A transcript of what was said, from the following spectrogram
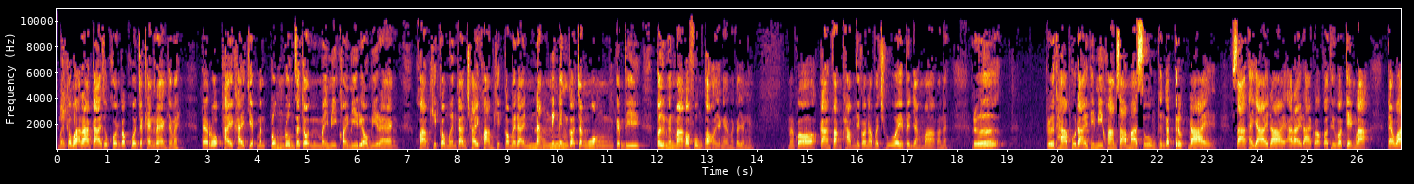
เหมือนกับว่าร่างกายทุกคนก็ควรจะแข็งแรงใช่ไหมแต่โรคภัยไข้เจ็บมันกลุ่มรุมซะจนไม่มีค่อยมีเรี่ยวมีแรง ความคิดก็เหมือนกันใช้ความคิดก็ไม่ได้ นั่งนิ่งๆก็จะง่วงเต็มทีตื่นขึ้นมาก็ฟุ้งต่ออย่างเงี้ยมันก็ยัง แล้วก็การฟังธรรมนี่ก็นับว่าช่วยเป็นอย่างมากนะหรือหรือถ้าผู้ใดที่มีความสามารถสูงถึงกับตรึกได้ สาธยายได้อะไรได้ก็ก็ถือว่าเก่งละ แต่ว่า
